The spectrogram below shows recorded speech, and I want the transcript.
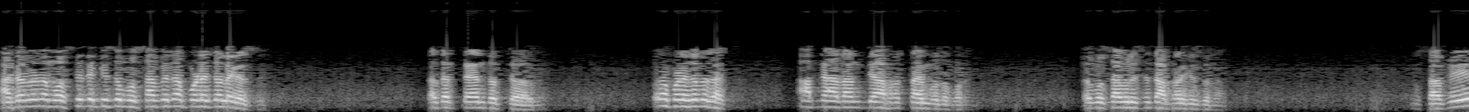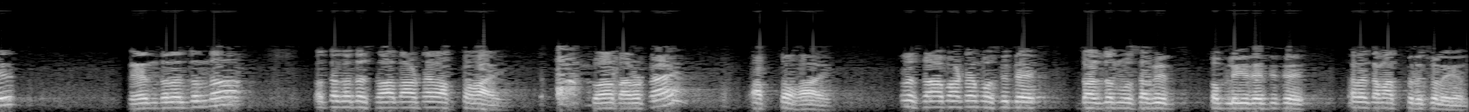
আর হলো না, মসজিদে কিছু মুসাফিররা পড়ে চলে গেছে। তাদের ট্রেন ধরতে হবে। ওরা পড়ে চলে যাক আপনি আদান দিয়ে আপনার টাইম মতো পড়েন ওই মুসাফিরের সাথে আপনার কিছু না। মুসাফির ট্রেন ধরার জন্য কত কত সোয়া বারোটায় অক্ত হয়। সোয়া বারোটায় অক্ত হয়। বারোটায় মসজিদে দশজন মুসাফির তবলিগি যাইতেছে, তারা জামাত করে চলে গেল।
